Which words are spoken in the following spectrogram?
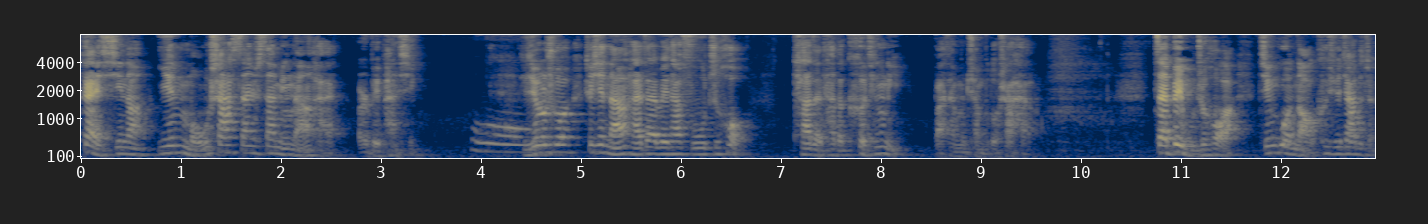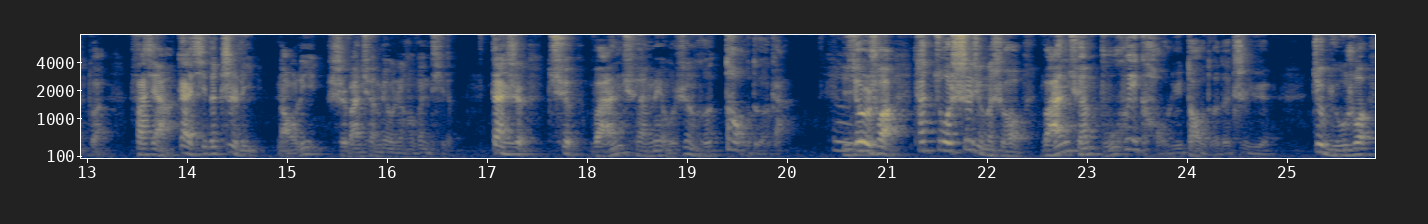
盖西呢因谋杀三十三名男孩而被判刑。哦，也就是说，这些男孩在为他服务之后，他在他的客厅里把他们全部都杀害了。在被捕之后啊，经过脑科学家的诊断，发现啊，盖西的智力、脑力是完全没有任何问题的。但是却完全没有任何道德感，也就是说啊，他做事情的时候完全不会考虑道德的制约。就比如说，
